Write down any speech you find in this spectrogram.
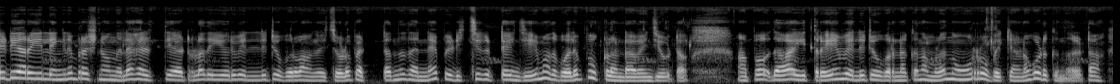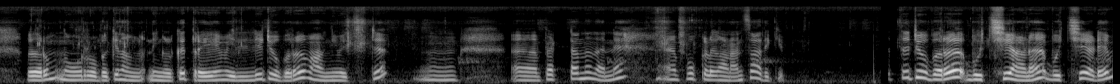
ഐഡിയ അറിയില്ലെങ്കിലും പ്രശ്നമൊന്നുമില്ല. ഹെൽത്തി ആയിട്ടുള്ളത് ഈ ഒരു വലിയ ട്യൂബർ വാങ്ങി വെച്ചോളൂ. പെട്ടെന്ന് തന്നെ പിടിച്ച് കിട്ടുകയും ചെയ്യും. അതുപോലെ പൂക്കൾ ഉണ്ടാവുകയും ചെയ്യും കേട്ടോ. അപ്പോൾ ഇതാ ഇത്രയും വലിയ ട്യൂബറിനൊക്കെ നമ്മൾ നൂറ് രൂപയ്ക്കാണ് കൊടുക്കുന്നത് കേട്ടോ. വെറും നൂറ് രൂപയ്ക്ക് നിങ്ങൾക്ക് ഇത്രയും വലിയ ട്യൂബർ വാങ്ങി വെച്ചിട്ട് പെട്ടെന്ന് തന്നെ പൂക്കൾ കാണാൻ സാധിക്കും. അടുത്ത ട്യൂബർ ബുച്ചിയാണ്. ബുച്ചയുടെയും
